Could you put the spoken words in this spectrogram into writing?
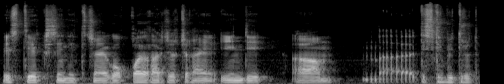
STX энэ ч айгүй гой гарч ирж байгаа инди дистрибьюторууд.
